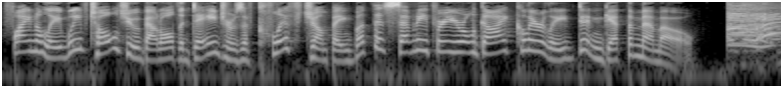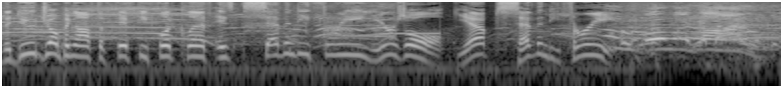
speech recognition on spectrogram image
Finally, we've told you about all the dangers of cliff jumping, but this 73 year old guy clearly didn't get the memo. The dude jumping off the 50 foot cliff is 73 years old. Yep, 73. Oh my God!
